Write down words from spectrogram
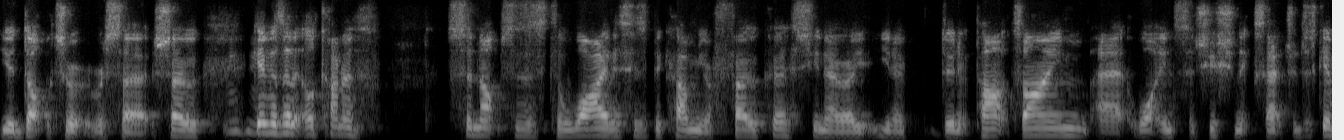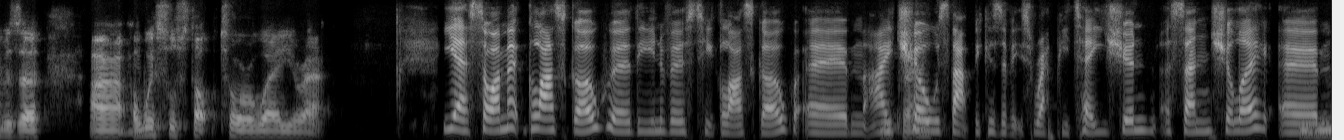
your doctorate research. So, mm-hmm. give us a little kind of synopsis as to why this has become your focus. You know, are, you know, doing it part time, uh, what institution, etc. Just give us a, a, a mm-hmm. whistle stop tour of where you're at. Yeah, so I'm at Glasgow, uh, the University of Glasgow. Um, I okay. chose that because of its reputation, essentially. Um, mm-hmm.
